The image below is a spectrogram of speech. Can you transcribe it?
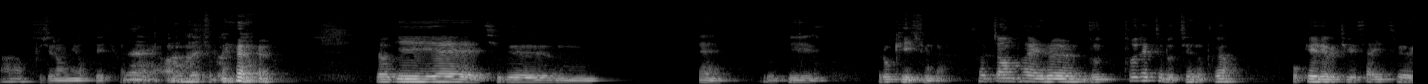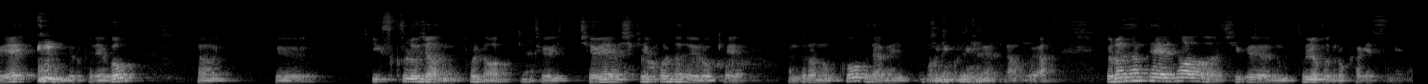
아 부지런히 업데이트가 네. 되네요. 업데이트도 여기에 지금 네, 여기 이렇게 있습니다. 설정 파일을 루, 프로젝트 루트에 넣고요. OKDevTV 사이트에 이렇게 되고 어, 그 익스클루전 폴더, 네. 그 제외시킬 폴더도 이렇게 만들어 놓고 그 다음에 코딩 코딩. 나오고요. 이런 상태에서 지금 돌려보도록 하겠습니다.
